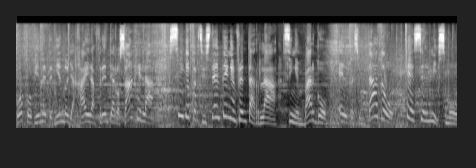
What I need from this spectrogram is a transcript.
poco viene teniendo Yajaira frente a Rosángela, sigue persistente en enfrentarla. Sin embargo, el resultado es el mismo.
